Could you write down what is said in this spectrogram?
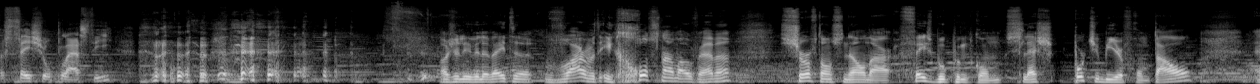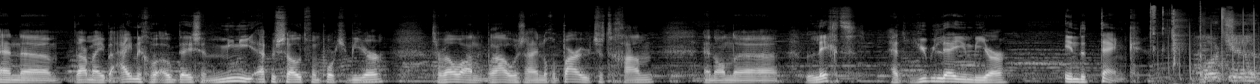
a facial plasty. Als jullie willen weten waar we het in godsnaam over hebben, surf dan snel naar facebook.com slash potjebierfrontaal. En eh, daarmee beëindigen we ook deze mini-episode van Potje Bier. Terwijl we aan het brouwen zijn, nog een paar uurtjes te gaan. En dan eh, ligt het jubileumbier in de tank. Potje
